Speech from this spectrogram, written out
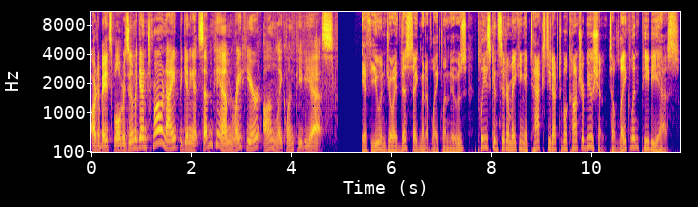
Our debates will resume again tomorrow night beginning at 7 p.m. right here on Lakeland PBS. If you enjoyed this segment of Lakeland News, please consider making a tax-deductible contribution to Lakeland PBS.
